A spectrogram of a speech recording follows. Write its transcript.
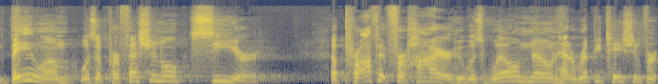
Balaam was a professional seer, a prophet for hire who was well known, had a reputation for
